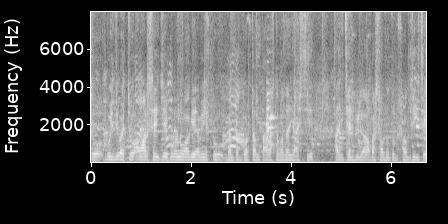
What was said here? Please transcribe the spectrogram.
তো বুঝতে পারছ, আমার সেই যে পুরনো আগে আমি একটু ব্যায়াম করতাম, তার অস্ত্র কথাই আসছি। এই ছেলেপিলা আবার সব নতুন শখ দিয়েছে।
